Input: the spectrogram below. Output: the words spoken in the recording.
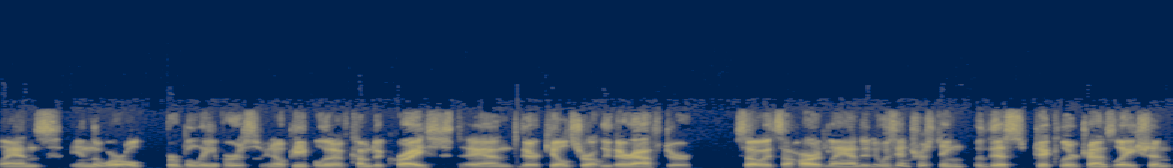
lands in the world for believers. You know, people that have come to Christ and they're killed shortly thereafter. So it's a hard land. And it was interesting with this particular translation.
